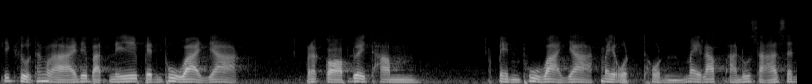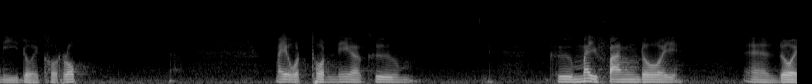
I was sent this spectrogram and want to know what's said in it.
ภิกษุทั้งหลายในบัดนี้เป็นผู้ว่ายาก ประกอบด้วยธรรม เป็นผู้ว่ายากไม่อดทน ไม่รับอนุสาสนีโดยเคารพ ไม่อดทนนี่ก็คือ คือไม่ฟังโดยโดย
